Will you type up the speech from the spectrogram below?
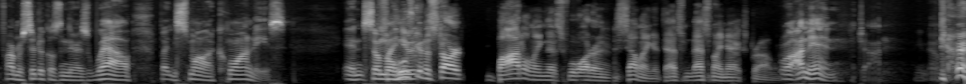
pharmaceuticals in there as well, but in smaller quantities. And so, so my who's new, going to start bottling this water and selling it? That's that's my next problem. well, I'm in, John. You know,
